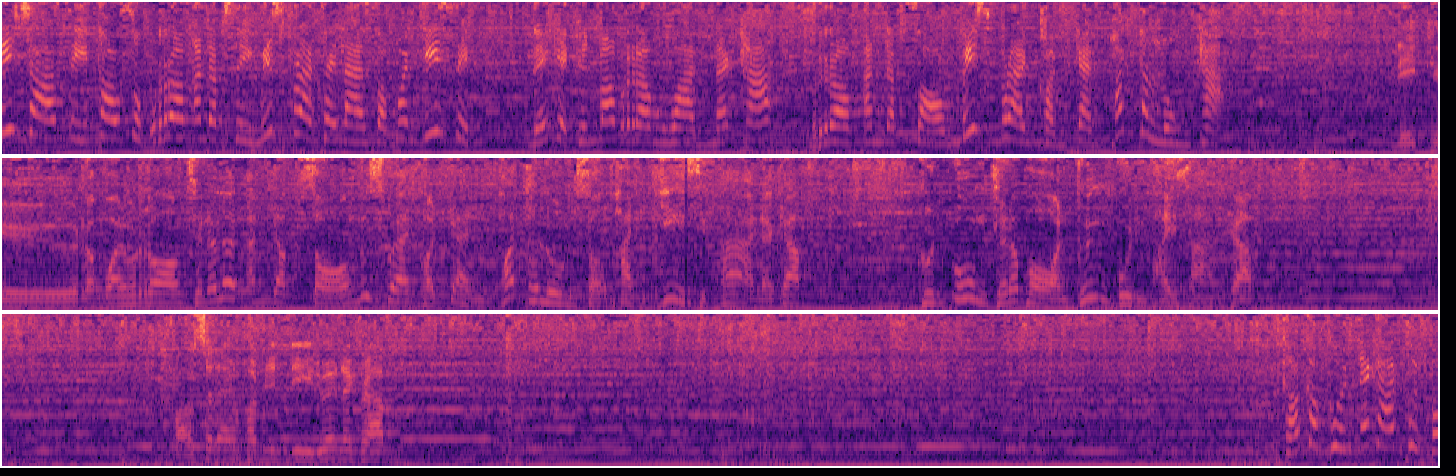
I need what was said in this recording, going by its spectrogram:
นิชาสีทองสุขรองอันดับ 4 มิสแกรนด์ไทยแลนด์ 2020 ได้เกียรติขึ้นมอบรางวัลนะคะ รองอันดับ 2 มิสแกรนด์ขอนแก่นพัทลุงค่ะนี่คือรางวัลรองชนะเลิศอันดับ 2 มิสแกรนขอนแก่นพัทลุง 2025 นะครับ คุณอุ้มธนพรพึ่งบุญไพศาลครับ ขอแสดงความยินดีด้วยนะครับขอขอบคุณนะคะ คุณโบ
